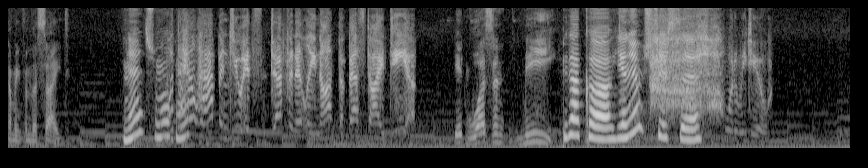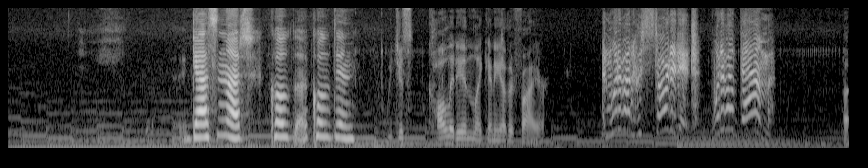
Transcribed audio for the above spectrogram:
coming from the site. Ne? Smoke What the hell happened to you? It's definitely not the best idea. It wasn't me. Bir dakika. Yanıyormuş içerisi. What do we do? Gelsinler. Call, call it in. We just call it in like any other fire. And what about who started it? What about them? Uh,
